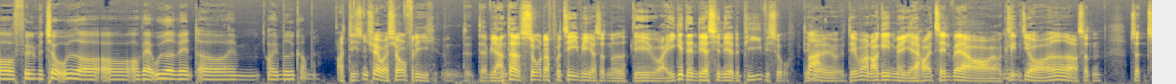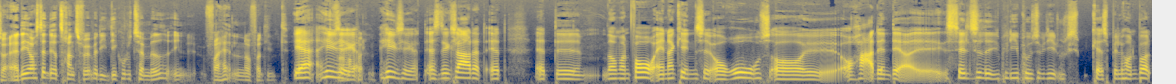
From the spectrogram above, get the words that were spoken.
at følge med toget og, og, og være udadvendt og, øhm, og imødekommende. Og det synes jeg var sjovt, fordi da vi andre så dig på tv og sådan noget, det var ikke den der generede pige, vi så. Det, var, jo, det var nok en med ja, højt tilvær og glimt mm. i øjet og sådan. Så, så er det også den der transferværdi, det kunne du tage med ind fra handlen og fra dit... Ja, helt sikkert. Helt sikkert. Altså det er klart, at, at, at øh, når man får anerkendelse og ros og, øh, og har den der øh, selvtillid lige pludselig, fordi du kan spille håndbold,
